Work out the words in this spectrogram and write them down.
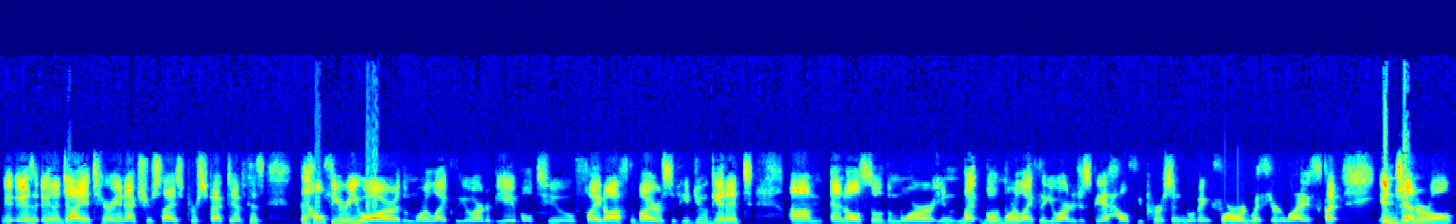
in a dietary and exercise perspective because the healthier you are the more likely you are to be able to fight off the virus if you do get it. Um, and also the more you know, more likely you are to just be a healthy person moving forward with your life. But in general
